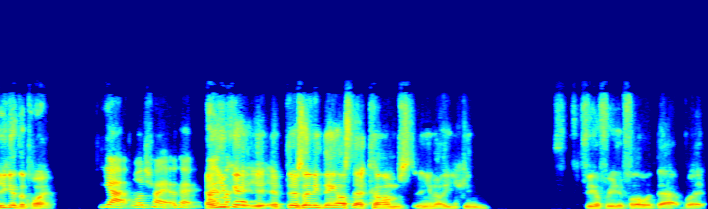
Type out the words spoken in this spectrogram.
you get the point yeah we'll try it. okay and I'm you can if there's anything else that comes you know you can feel free to flow with that. But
